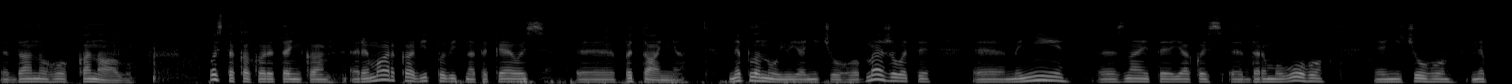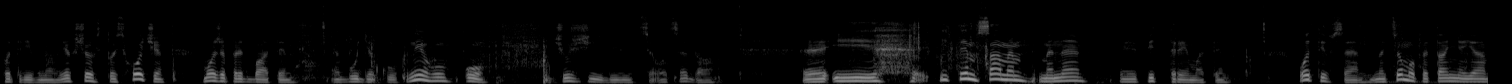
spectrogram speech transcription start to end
е, даного каналу. Ось така коротенька ремарка, відповідь на таке ось е, питання. Не планую я нічого обмежувати. Е, мені, е, знаєте, якось е, дармового е, нічого не потрібно. Якщо хтось хоче, може придбати е, будь-яку книгу. О, чужі, дивіться, оце да. Е, і, і тим самим мене е, підтримати. От і все. На цьому питання я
